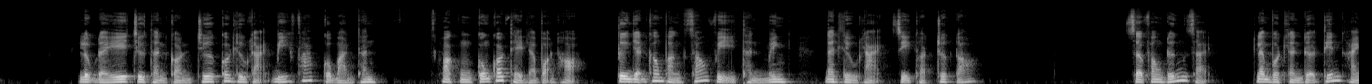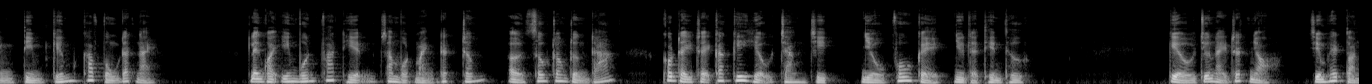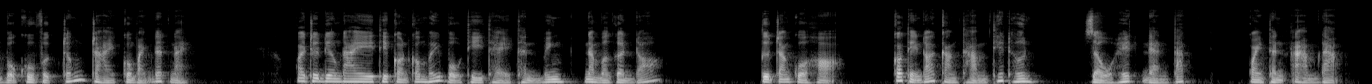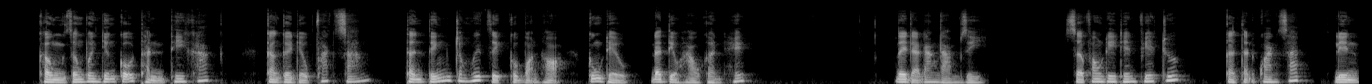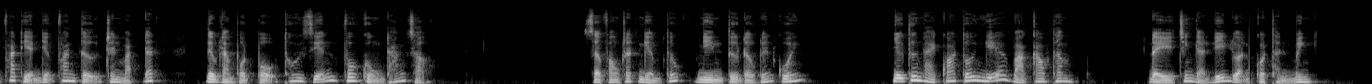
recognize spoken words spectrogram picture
Lúc đấy chư thần còn chưa có lưu lại bí pháp của bản thân, hoặc cũng có thể là bọn họ tự nhận không bằng sáu vị thần minh đã lưu lại dị thuật trước đó. Sở Phong đứng dậy, lại một lần nữa tiến hành tìm kiếm khắp vùng đất này. Lại ngoài ý muốn phát hiện ra một mảnh đất trống ở sâu trong rừng đá, có đầy rẫy các ký hiệu trang chịt nhiều vô kể như là thiên thư. Kiểu chữ này rất nhỏ, chiếm hết toàn bộ khu vực trống trải của mảnh đất này. Ngoài trừ điều này thì còn có mấy bộ thi thể thần minh nằm ở gần đó từ trạng của họ có thể nói càng thảm thiết hơn, dầu hết đèn tắt, quanh thân ảm đạm, không giống với những cỗ thần thi khác, cả người đều phát sáng, thần tính trong huyết dịch của bọn họ cũng đều đã tiêu hao gần hết. Đây là đang làm gì? Sở Phong đi đến phía trước, cẩn thận quan sát, liền phát hiện những văn tự trên mặt đất đều là một bộ thôi diễn vô cùng đáng sợ. Sở Phong rất nghiêm túc nhìn từ đầu đến cuối. Những thứ này quá tối nghĩa và cao thâm. Đây chính là lý luận của thần minh,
